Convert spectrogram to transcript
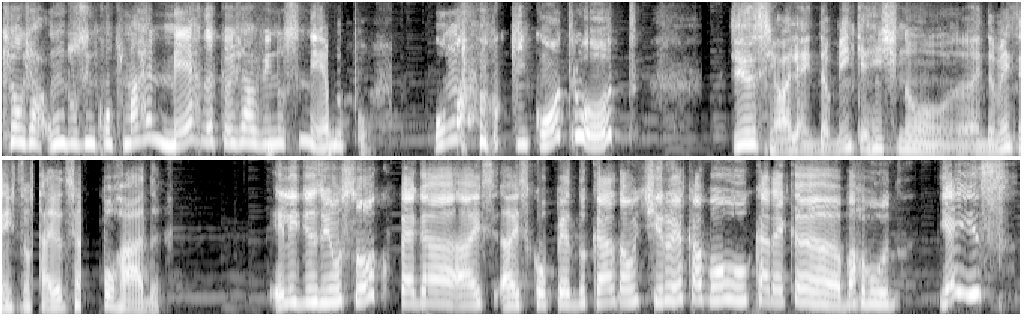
que eu já. Um dos encontros mais merda que eu já vi no cinema, pô. O maluco que encontra o outro. Diz assim: olha, ainda bem que a gente não. Ainda bem que a gente não saiu dessa porrada. Ele desvia um soco, pega a, a escopeta do cara, dá um tiro e acabou o careca barbudo. E é isso.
